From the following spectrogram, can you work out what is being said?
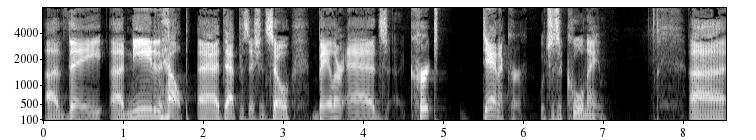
Uh, they uh, needed help at that position. So Baylor adds Kurt Daneker, which is a cool name, uh,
